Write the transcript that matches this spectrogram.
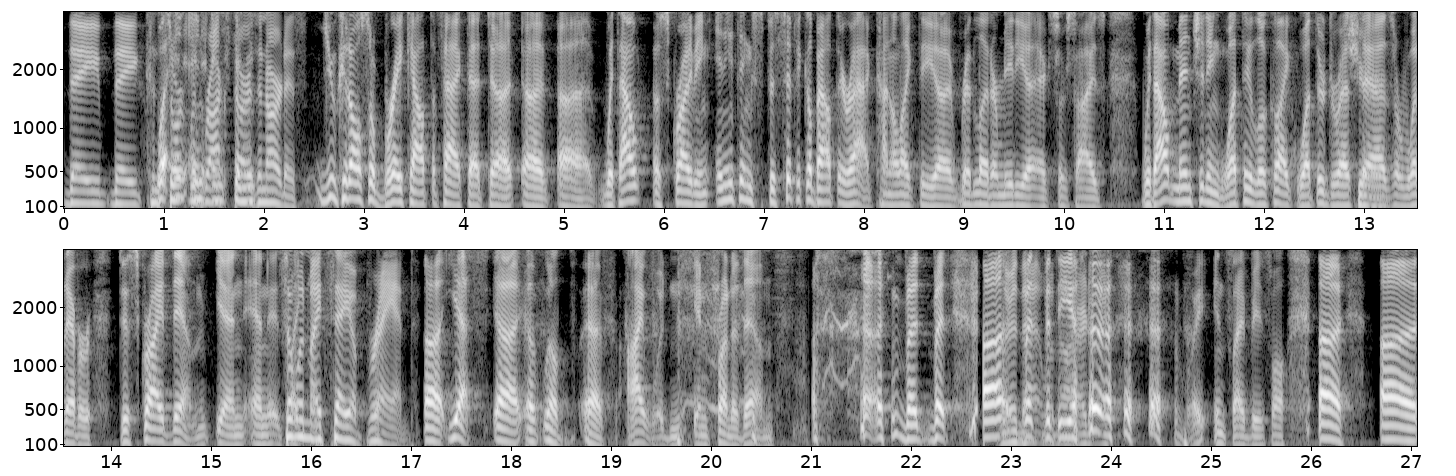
they they consort and- with rock and- stars and- and artists. You could also break out the fact that uh, uh, uh, without ascribing anything specific about their act, kind of like the uh, red letter media exercise, without mentioning what they look like, what they're dressed Sure. as, or whatever, describe them. And and it's Someone like, might say a brand. uh, yes, uh, uh, well, uh, I wouldn't in front of them. but but uh, but but the boy, inside baseball. Uh, uh,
